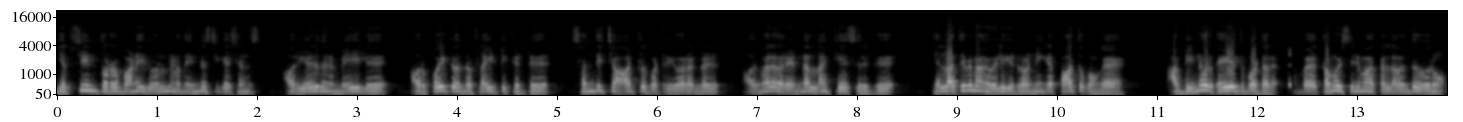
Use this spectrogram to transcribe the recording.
எப்சின் தொடர்பான இதுவரை நடந்த இன்வெஸ்டிகேஷன்ஸ் அவர் எழுதின மெயிலு அவர் போயிட்டு வந்த ஃப்ளைட் டிக்கெட்டு சந்தித்த ஆட்கள் பற்றிய விவரங்கள் அவர் மேலே வேறு என்னெல்லாம் கேஸ் இருக்குது எல்லாத்தையுமே நாங்கள் வெளியிடுறோம். நீங்கள் பார்த்துக்கோங்க. அப்படின்னு ஒரு கையெழுத்து போட்டார். நம்ம தமிழ் சினிமாக்களில் வந்து வரும்.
